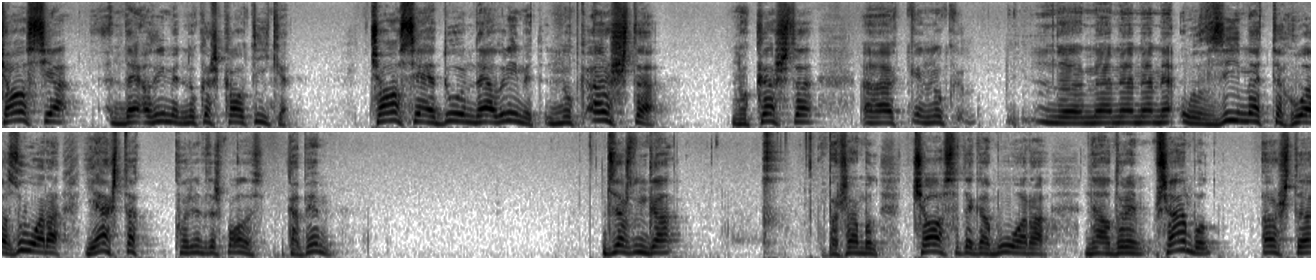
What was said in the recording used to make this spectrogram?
Qasja ndaj adhurimit nuk është kaotike. Qasja e duhur ndaj adhurimit nuk është nuk është ë nuk në me me me me udhëzime të huazuara jashtë kornizave të shpalljes. Gabim. Gjithashtu nga për shembull qasjet e gabuara në adhurim, shembull është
